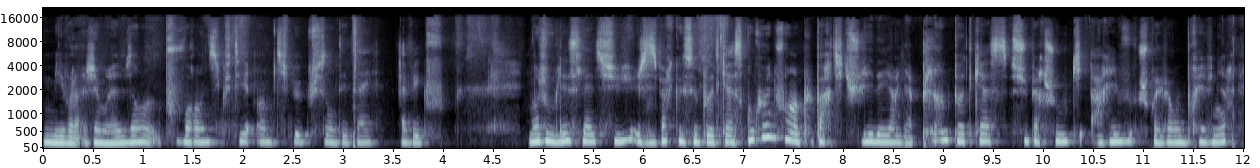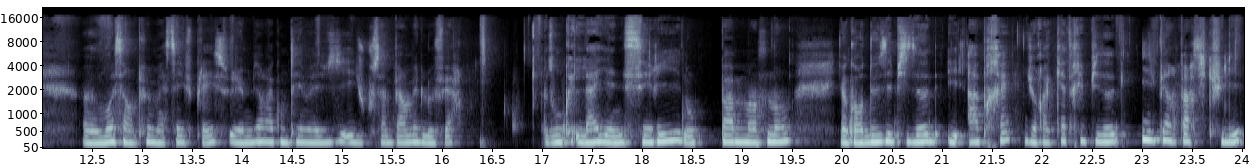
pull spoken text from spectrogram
Mais voilà, j'aimerais bien pouvoir en discuter un petit peu plus en détail avec vous. Moi, je vous laisse là-dessus. J'espère que ce podcast, encore une fois un peu particulier d'ailleurs, il y a plein de podcasts super chauds qui arrivent, je préfère vous prévenir. Euh, moi, c'est un peu ma safe place. J'aime bien raconter ma vie et du coup, ça me permet de le faire. Donc là, il y a une série, donc pas maintenant. Il y a encore deux épisodes et après, il y aura quatre épisodes hyper particuliers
